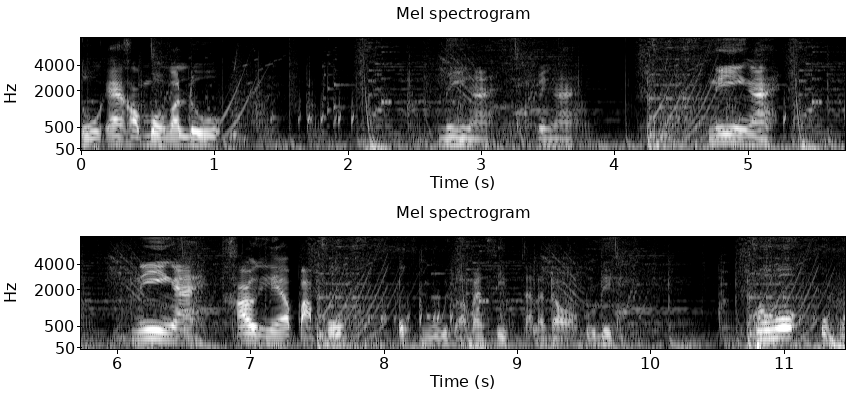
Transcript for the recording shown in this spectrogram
ดูแค่คอมโบก็รู้ นี่ไง เป็นไง นี่ไง นี่ไง เข้าอีกแล้วปรับปุ๊บ โอ้โหร้อยแปดสิบแต่ละดอกดูดิ โอ้โหโอ้โห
